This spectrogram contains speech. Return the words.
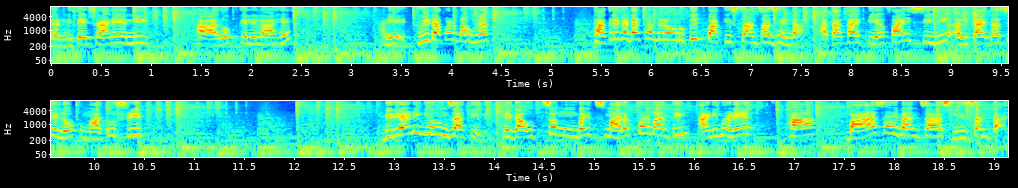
तर नितेश राणे यांनी हा आरोप केलेला आहे. आणि ट्विट आपण पाहूयात. ठाकरे गटाच्या मिरवणुकीत पाकिस्तानचा झेंडा. आता काय पीएफआय सिमी अल कायदाचे लोक मातोश्रीत बिर्याणी घेऊन जातील. हे दाऊदचं मुंबईत स्मारक पण बांधतील आणि म्हणे हा बाळासाहेबांचा असली संतान.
